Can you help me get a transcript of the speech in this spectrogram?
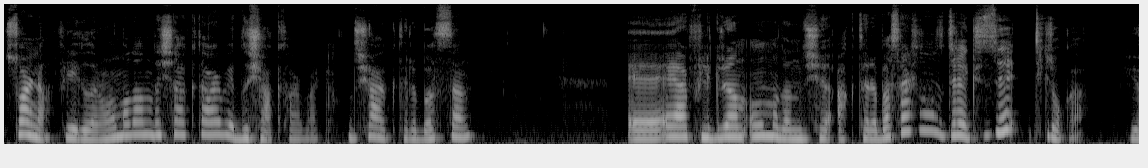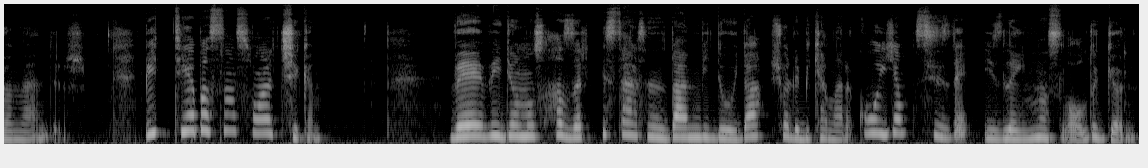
Sonra filigler olmadan dışa aktar ve dışa aktar var. Dışa aktara basın. Ee, eğer filigran olmadan dışa aktara basarsanız direkt sizi TikTok'a yönlendirir. Bittiye basın sonra çıkın. Ve videonuz hazır. İsterseniz ben videoyu da şöyle bir kenara koyayım. Siz de izleyin nasıl oldu görün.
